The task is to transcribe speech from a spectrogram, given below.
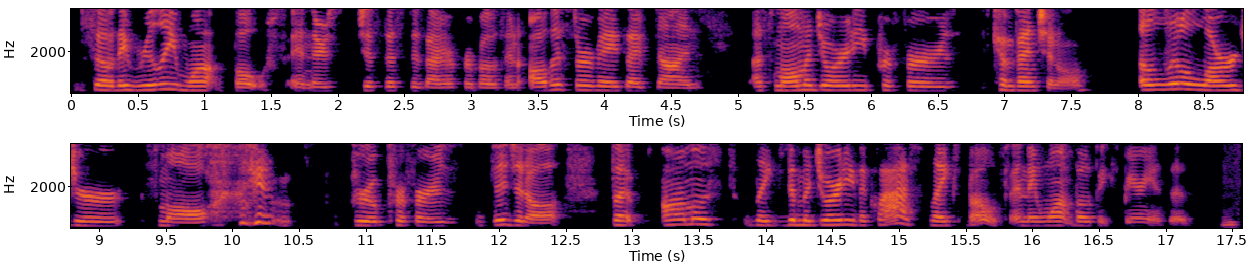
so they really want both and there's just this desire for both. And all the surveys i've done a small majority prefers conventional a little larger small group prefers digital but almost like the majority of the class likes both and they want both experiences mm-hmm.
